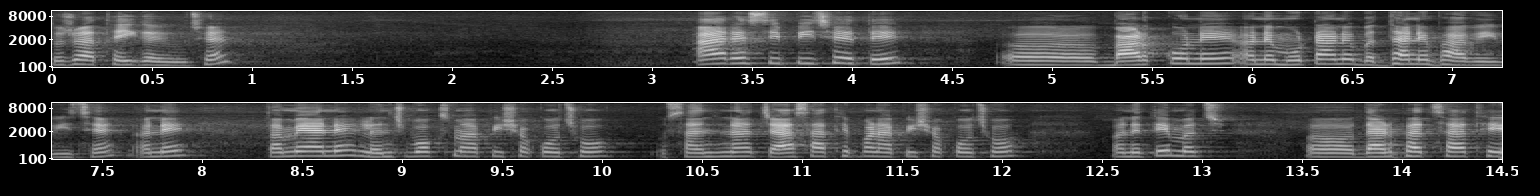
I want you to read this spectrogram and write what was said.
તો જો આ થઈ ગયું છે. આ રેસીપી છે તે બાળકોને અને મોટાને બધાને ભાવે એવી છે. અને તમે આને લંચ બોક્સમાં આપી શકો છો, સાંજના ચા સાથે પણ આપી શકો છો અને તેમજ દાળ ભાત સાથે,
